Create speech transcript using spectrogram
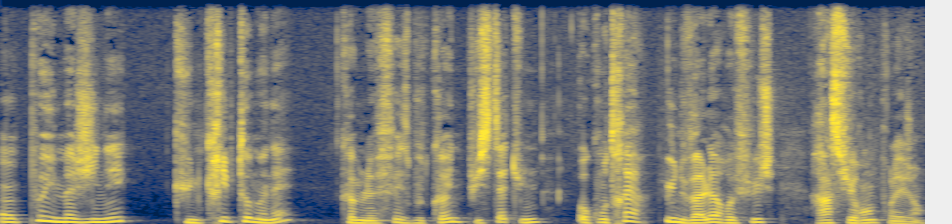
on peut imaginer qu'une crypto-monnaie, comme le Facebook Coin, puisse être une, au contraire, une valeur refuge rassurante pour les gens.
